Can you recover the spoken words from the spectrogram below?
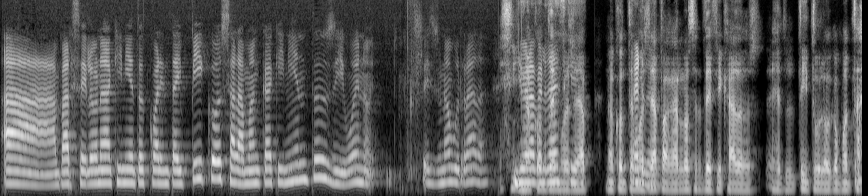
a Barcelona 540 y pico, Salamanca 500 y bueno, es una burrada. Y Yo no la verdad es contemos, que- ya, no contemos ya pagar los certificados, el título como tal.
